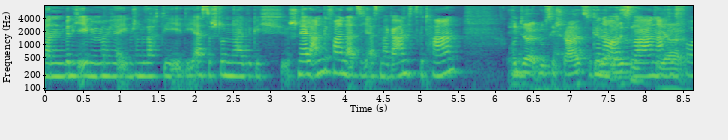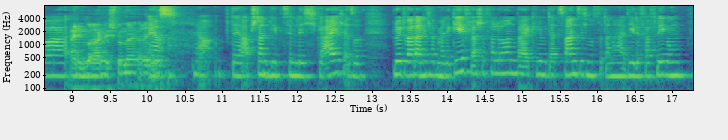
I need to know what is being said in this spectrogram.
dann bin ich eben, habe ich ja eben schon gesagt, die, die erste Stunde halt wirklich schnell angefahren. Da hat sich erstmal gar nichts getan. Hinter Lucy Charles. Genau, es war nach wie vor. Eine ähm, überragende Schwimmerin ja, ist ja, der Abstand blieb ziemlich gleich. Also blöd war dann, ich habe meine Gelflasche verloren bei Kilometer 20, musste dann halt jede Verpflegung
